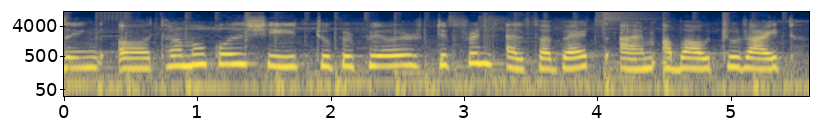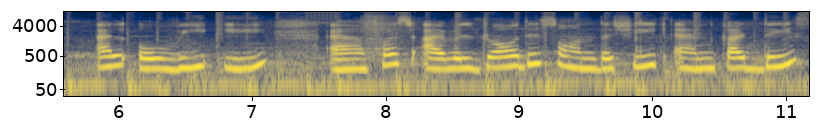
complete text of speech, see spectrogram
Using a thermocol sheet to prepare different alphabets. I am about to write L-O-V-E. Uh, first I will draw this on the sheet and cut these.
